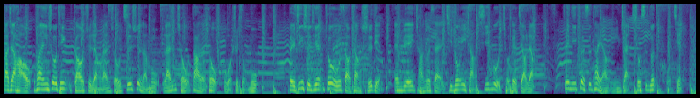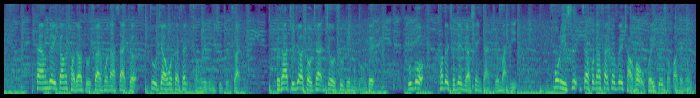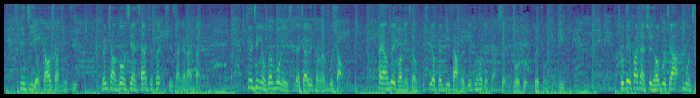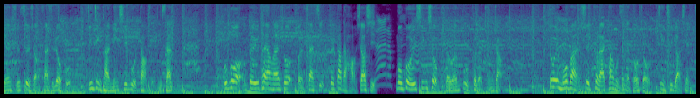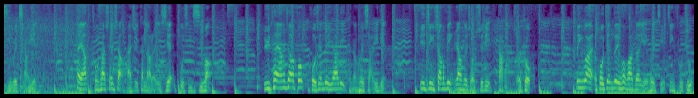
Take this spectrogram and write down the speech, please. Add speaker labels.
Speaker 1: 大家好，欢迎收听高质量篮球资讯栏目《篮球大乐透》，我是九木。北京时间周五早上十点，NBA 常规赛其中一场西部球队较量，菲尼克斯太阳迎战休斯敦火箭。太阳队刚炒掉主帅霍纳塞克，助教沃特森成为临时主帅，可他执教首战就输给猛龙队。不过他对球队表现感觉满意。莫里斯在霍纳塞克被炒后回归首发阵容，立即有高效数据。全场贡献三十分、十三个篮板。最近有关莫里斯的交易传闻不少，太阳队管理层需要根据他回归之后的表现做出最终决定。球队发展势头不佳，目前十四胜三十六负，仅仅排名西部倒数第三。不过，对于太阳来说，本赛季最大的好消息莫过于新秀德文布克的成长。这位模板是克莱汤普森的投手，近期表现极为抢眼。太阳从他身上还是看到了一些复兴希望。与太阳交锋，火箭队压力可能会小一点，毕竟伤病让对手实力大打折扣。另外，火箭队霍华德也会解禁复出，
